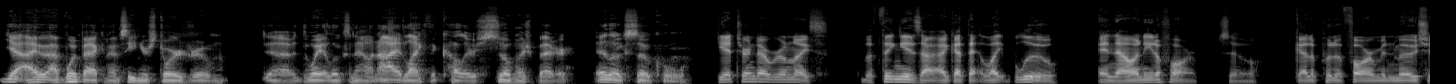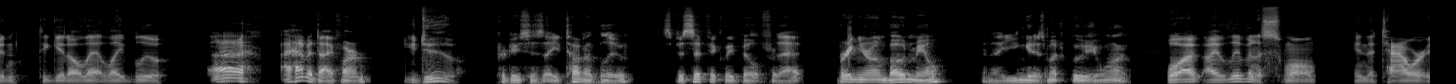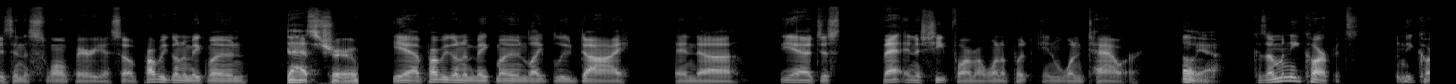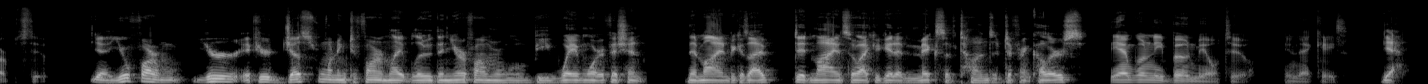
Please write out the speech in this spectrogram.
Yeah, I, I went back and I've seen your storage room, uh, the way it looks now, and I like the colors so much better. It looks so cool. Yeah, it turned out real nice. The thing is, I, I got that light blue, and now I need a farm. So, got to put a farm in motion to get all that light blue. Uh, I have a dye farm. You do? Produces a ton of blue, specifically built for that. Bring your own bone meal, and uh, you can get as much blue as you want. Well, I, I live in a swamp, and the tower is in a swamp area, so I'm probably going to make my own. That's true. Yeah, I'm probably going to make my own light blue dye. And, uh, yeah, just that and a sheep farm I want to put in one tower. Oh yeah, Because I'm going to need carpets. I need carpets too. yeah. You'll farm your if you're just wanting to farm light blue, then your farm will be way more efficient than mine because I did mine so I could get a mix of tons of different colors. Yeah, I'm going to need bone meal too in that case.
